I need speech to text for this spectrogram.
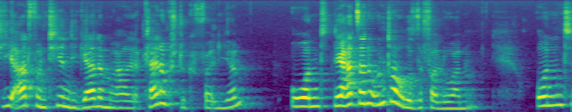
die Art von Tieren, die gerne mal Kleidungsstücke verlieren. Und der hat seine Unterhose verloren. Und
